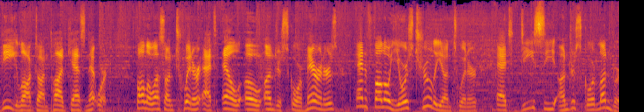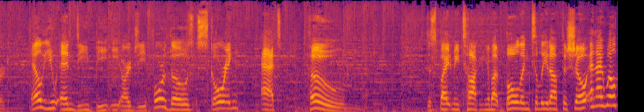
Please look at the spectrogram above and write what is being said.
the Locked On Podcast Network. Follow us on Twitter at LO underscore Mariners and follow yours truly on Twitter at DC underscore Lundberg. L U N D B E R G for those scoring at home despite me talking about bowling to lead off the show, and I will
